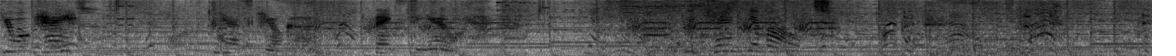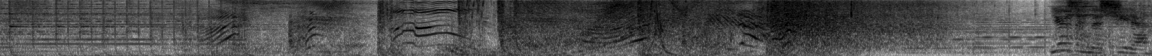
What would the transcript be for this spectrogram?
You okay? Yes, Kyoka. Thanks to you. We can't give out. Using the Shiden.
